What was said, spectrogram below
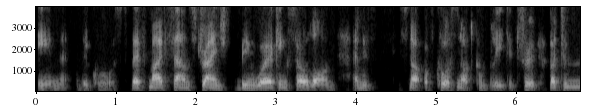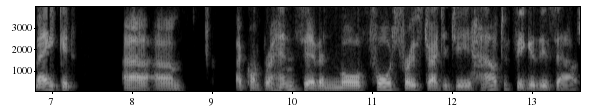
in the course. That might sound strange, being working so long, and it's it's not, of course, not completely true, but to make it uh, um, a comprehensive and more thought through strategy, how to figure this out,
